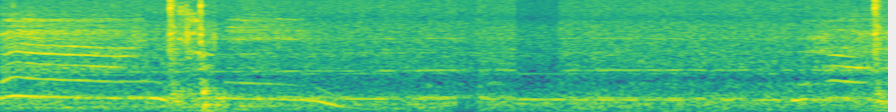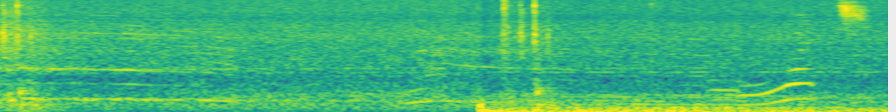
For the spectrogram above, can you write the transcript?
I'm coming. What?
